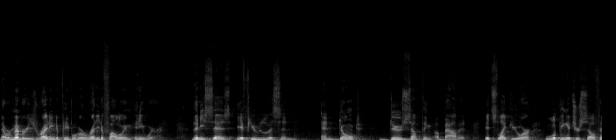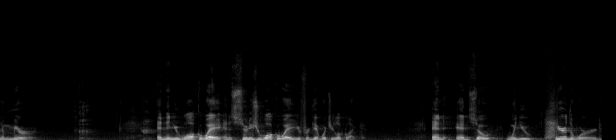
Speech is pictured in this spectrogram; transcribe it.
Now remember, he's writing to people who are ready to follow him anywhere. Then he says, if you listen and don't do something about it, it's like you are looking at yourself in a mirror. And then you walk away, and as soon as you walk away, you forget what you look like. And, and so when you hear the word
